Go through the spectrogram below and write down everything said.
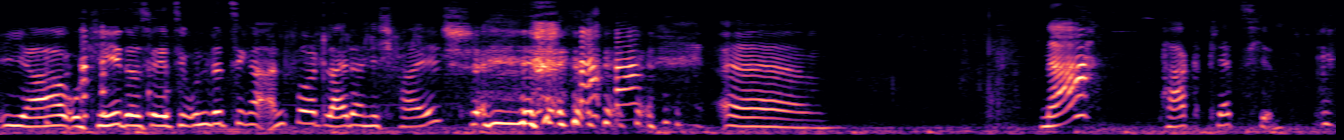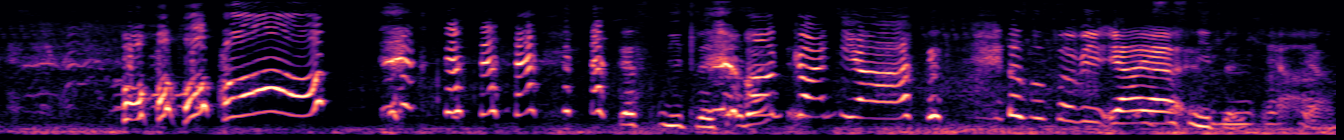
Ja, okay, das wäre jetzt die unwitzige Antwort, leider nicht falsch. ähm. Na? Parkplätzchen. Das ist niedlich, oder? Oh Gott, ja. Das ist so wie, ja, ja. Das ist niedlich. Ja. Ja,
